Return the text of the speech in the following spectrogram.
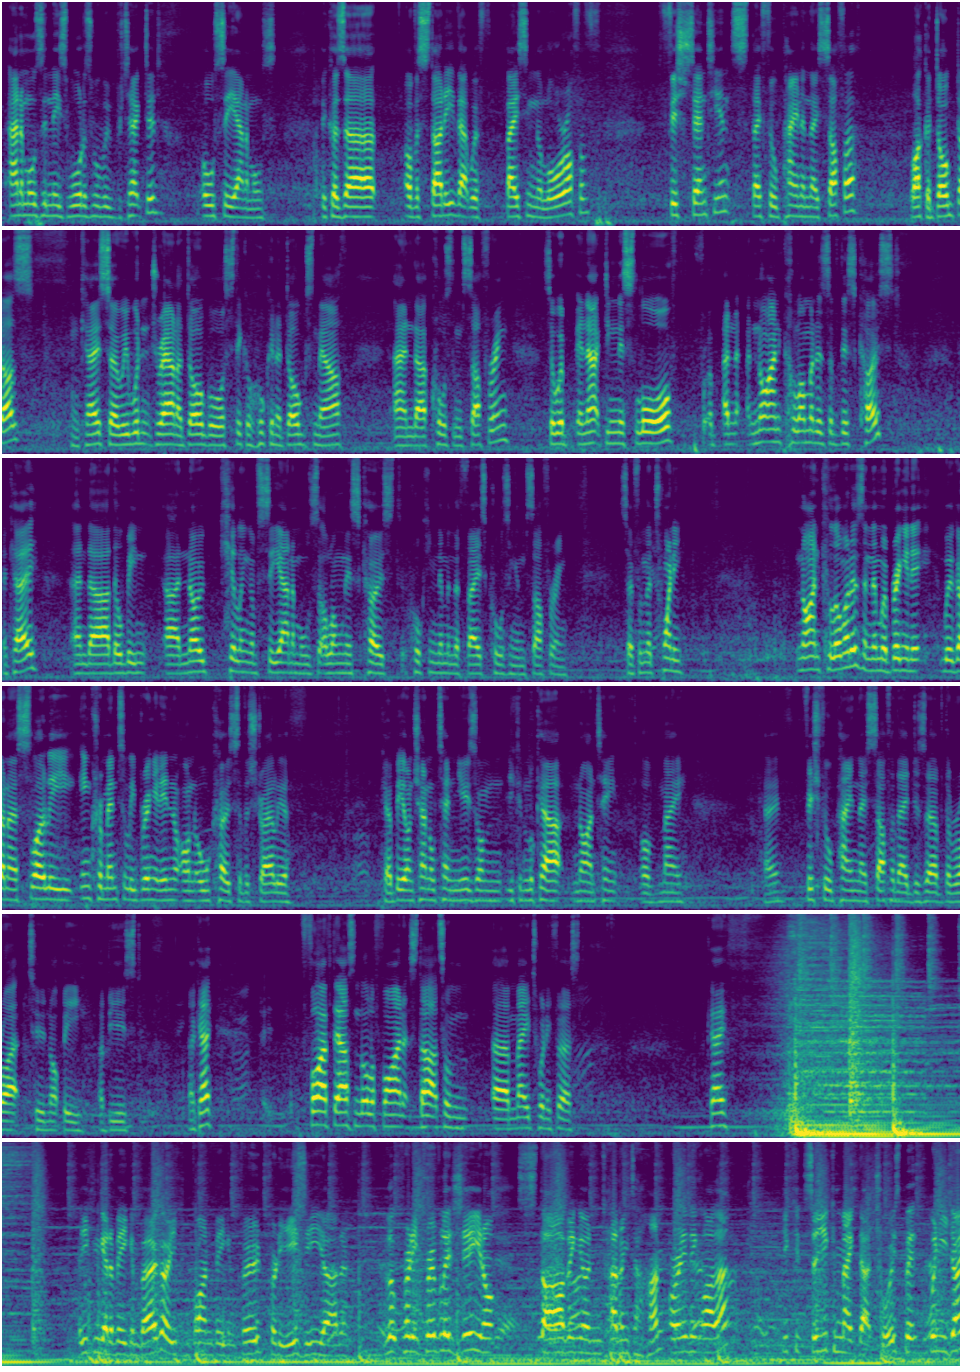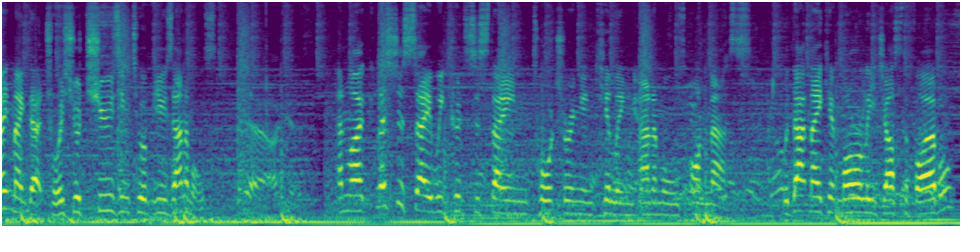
animals in these waters will be protected, all sea animals, because uh, of a study that we're basing the law off of. Fish sentience, they feel pain and they suffer, like a dog does. Okay, so we wouldn't drown a dog or stick a hook in a dog's mouth and uh, cause them suffering. So we're enacting this law nine kilometres of this coast, okay? And uh, there'll be uh, no killing of sea animals along this coast, hooking them in the face, causing them suffering. So from the 29 kilometres, and then we're bringing it. We're going to slowly, incrementally bring it in on all coasts of Australia. Okay, be on Channel 10 News on. You can look out 19th of May. Okay, fish feel pain they suffer. They deserve the right to not be abused. Okay, five thousand dollar fine. It starts on uh, May 21st. Okay. You can get a vegan burger, you can find vegan food pretty easy. You look pretty privileged here. You're not starving and having to hunt or anything like that. You can, so you can make that choice. But when you don't make that choice, you're choosing to abuse animals. Yeah, I guess. And like, let's just say we could sustain torturing and killing animals en masse. Would that make it morally justifiable?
